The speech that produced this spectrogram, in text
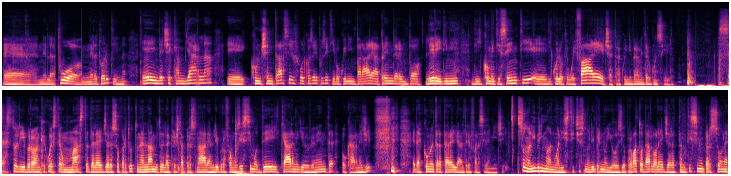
eh, nel tuo, nella tua routine, e invece cambiarla e concentrarsi su qualcosa di positivo, quindi imparare a prendere un po' le redini di come ti senti e di quello che vuoi fare, eccetera. Quindi veramente lo consiglio. Sesto libro, anche questo è un must da leggere, soprattutto nell'ambito della crescita personale, è un libro famosissimo Dale Carnegie ovviamente, o Carnegie, ed è come trattare gli altri e farsi gli amici. Sono libri manualistici, sono libri noiosi, ho provato a darlo a leggere a tantissime persone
